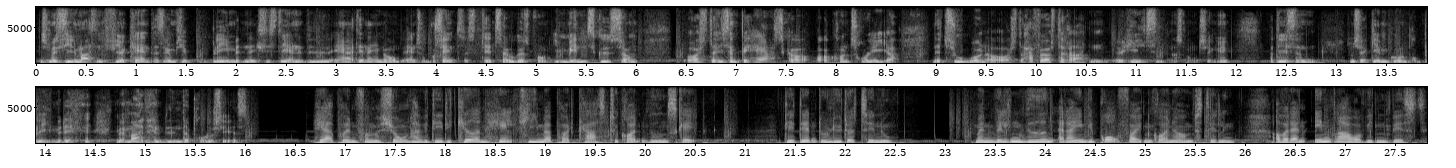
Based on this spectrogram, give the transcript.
hvis man siger det meget sådan firkantet, så kan man sige, at problemet med den eksisterende viden er, at den er enormt antropocentrisk. Altså, det tager udgangspunkt i mennesket som os, der ligesom behersker og kontrollerer naturen, og os, der har første retten øh, hele tiden og sådan nogle ting. Ikke? Og det er sådan, synes jeg, gennemgående problem med, det, med meget af den viden, der produceres. Her på Information har vi dedikeret en hel klimapodcast til grøn videnskab. Det er den, du lytter til nu. Men hvilken viden er der egentlig brug for i den grønne omstilling? Og hvordan inddrager vi den bedst?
